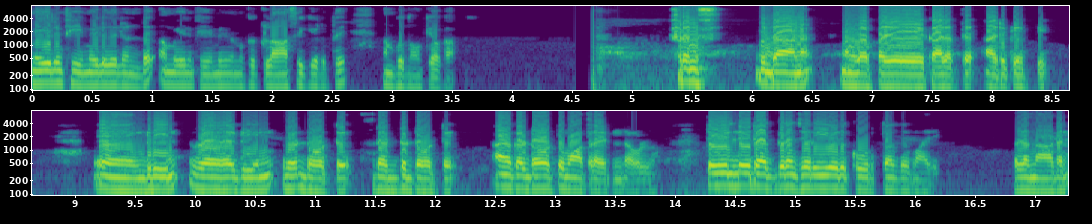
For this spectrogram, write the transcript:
മെയിലും ഫീമെയിലും ഇതിലുണ്ട്. ആ മെയിലും ഫീമെയിലും നമുക്ക് ക്ലാസ്സിക്ക് എടുത്ത് നമുക്ക് നോക്കി നോക്കാം. ഫ്രണ്ട്സ് ഇതാണ് നമ്മളെ പഴയ കാലത്തെ ആ ഒരു കെപ്പി green green dot red dot അതൊക്കെ ഡോട്ട് മാത്രമായിട്ടുണ്ടാവുള്ളൂ ടെയിലിന്റെ ഒരു അഗ്രം ചെറിയൊരു കൂർത്തത് മാതിരി ഇവിടെ നാടൻ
